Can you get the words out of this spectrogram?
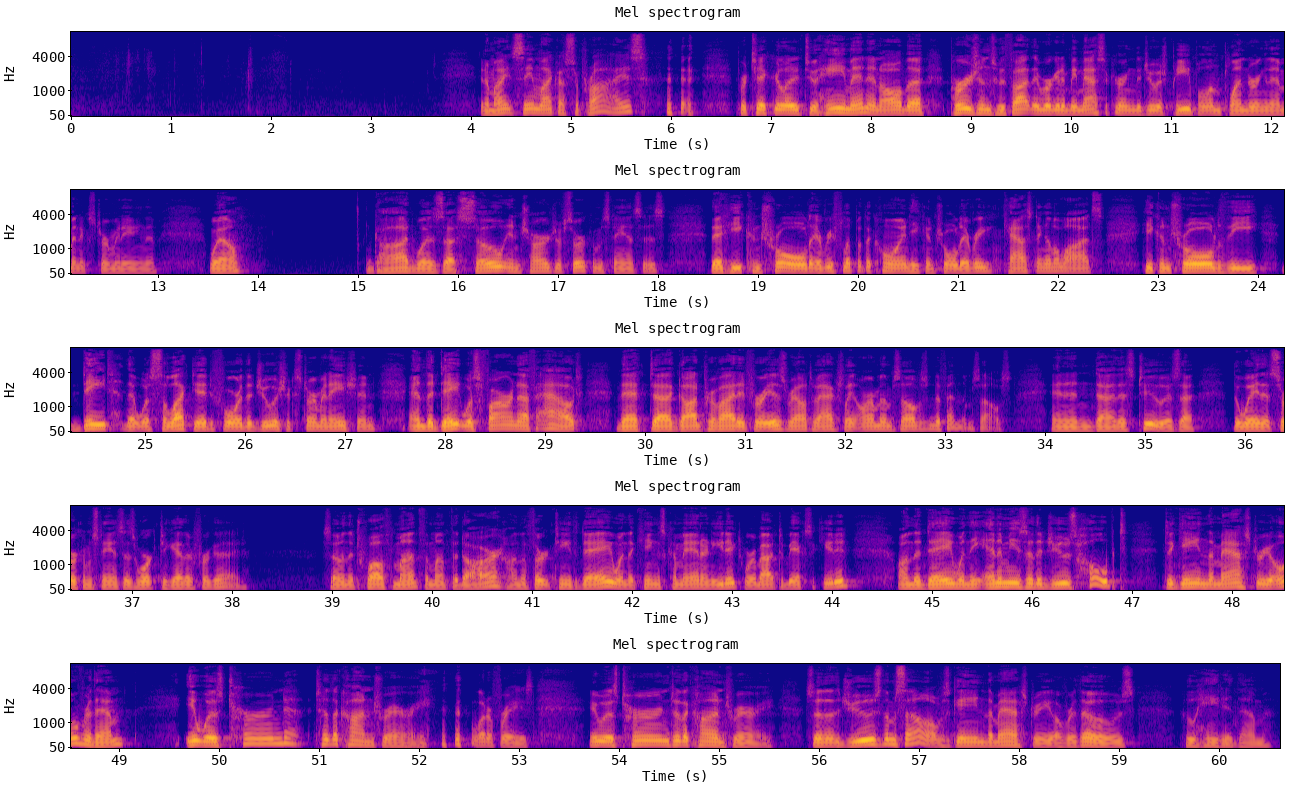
And it might seem like a surprise, particularly to Haman and all the Persians who thought they were going to be massacring the Jewish people and plundering them and exterminating them. Well, God was uh, so in charge of circumstances that he controlled every flip of the coin, he controlled every casting of the lots, he controlled the date that was selected for the Jewish extermination, and the date was far enough out that uh, God provided for Israel to actually arm themselves and defend themselves. And, uh, this too is uh, the way that circumstances work together for good. So in the twelfth month, the month Adar, on the thirteenth day, when the king's command and edict were about to be executed, on the day when the enemies of the Jews hoped to gain the mastery over them, it was turned to the contrary. what a phrase. It was turned to the contrary, so that the Jews themselves gained the mastery over those who hated them.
